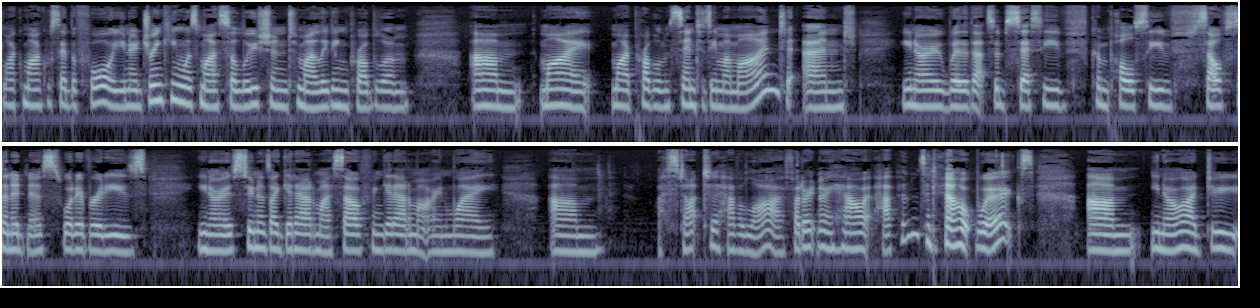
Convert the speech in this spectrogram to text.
like Michael said before, you know, drinking was my solution to my living problem. Um, my my problem centers in my mind, and you know, whether that's obsessive, compulsive, self centeredness, whatever it is, you know, as soon as I get out of myself and get out of my own way, um, I start to have a life. I don't know how it happens and how it works. Um, you know, I do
